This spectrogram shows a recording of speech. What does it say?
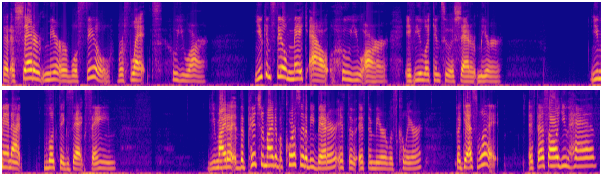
that a shattered mirror will still reflect who you are. You can still make out who you are if you look into a shattered mirror. You may not look the exact same. You might have the picture might have of course it'll be better if the if the mirror was clear. But guess what? If that's all you have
